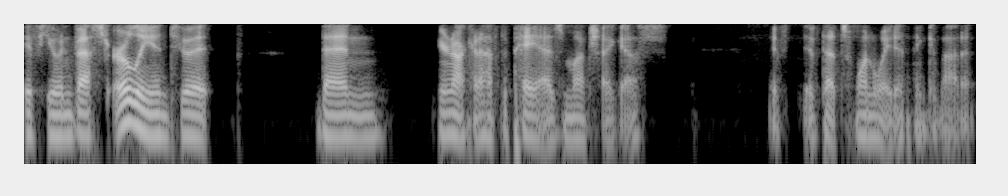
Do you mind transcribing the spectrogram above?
if you invest early into it, then you're not gonna have to pay as much, I guess if if that's one way to think about it.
